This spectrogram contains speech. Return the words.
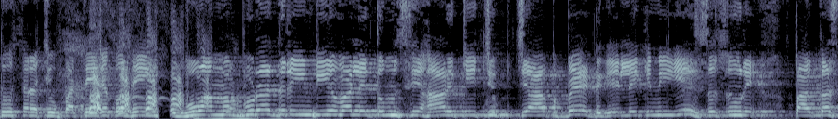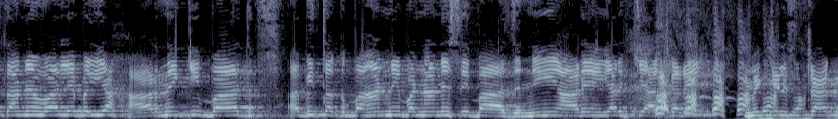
दूसरा चूपा तेरे को देंगे। बुआ ब्रदर इंडिया वाले तुमसे हार के चुपचाप बैठ गए लेकिन ये ससुर पाकिस्तान वाले भैया हारने के बाद अभी तक बहाने बनाने से बाज नहीं आ रहे यार क्या करें? मिचेल स्टार्क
